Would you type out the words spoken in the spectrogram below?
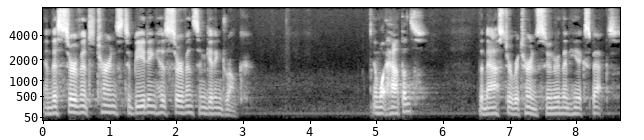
And this servant turns to beating his servants and getting drunk. And what happens? The master returns sooner than he expects.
